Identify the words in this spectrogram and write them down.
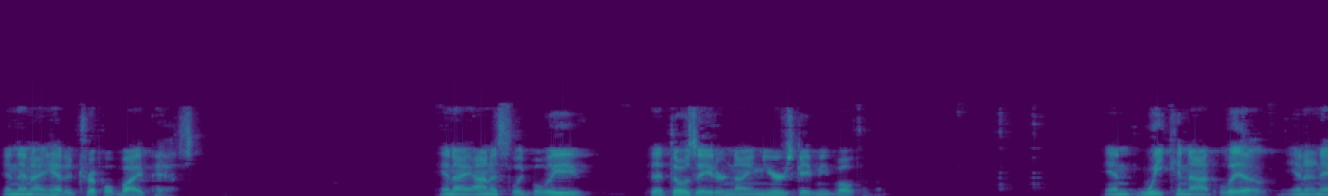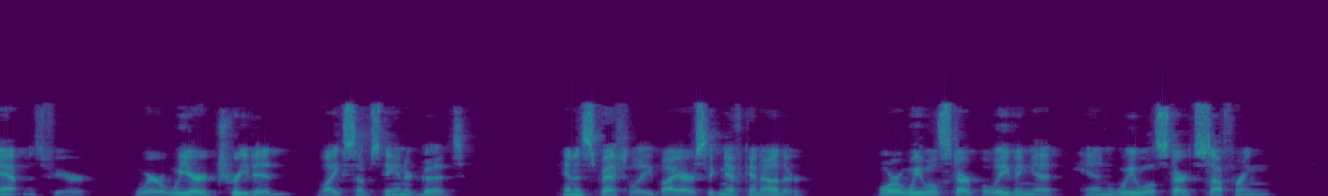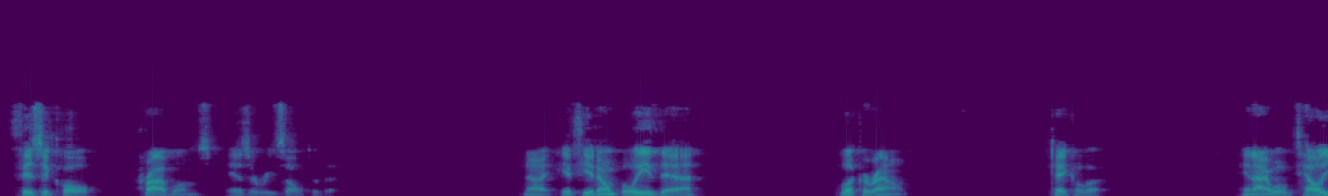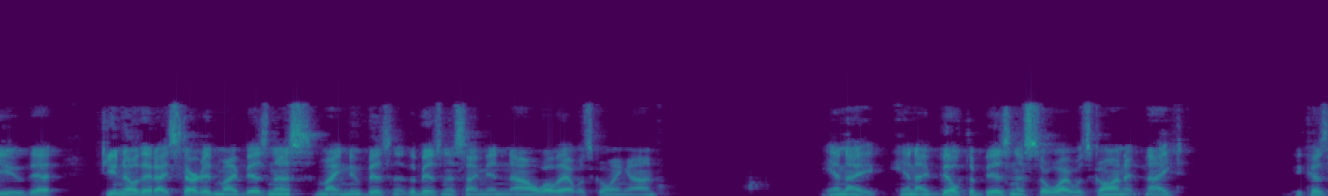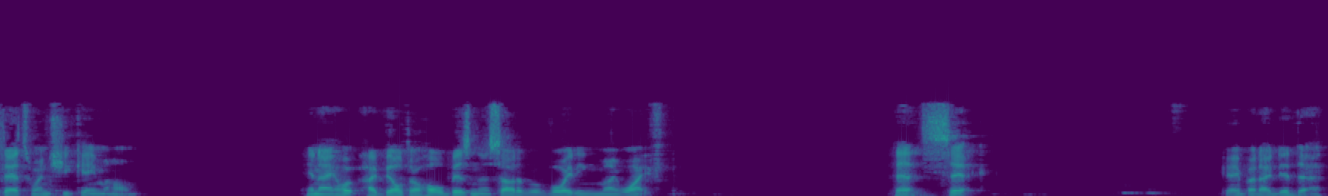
And then I had a triple bypass. And I honestly believe that those eight or nine years gave me both of them. And we cannot live in an atmosphere where we are treated like substandard goods. And especially by our significant other, or we will start believing it and we will start suffering physical problems as a result of it. Now, if you don't believe that, look around. Take a look. And I will tell you that, do you know that I started my business, my new business, the business I'm in now while that was going on? And I, and I built the business so I was gone at night because that's when she came home. And I, I built a whole business out of avoiding my wife. That's sick. Okay, but I did that.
